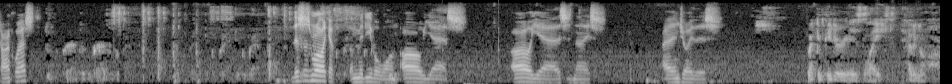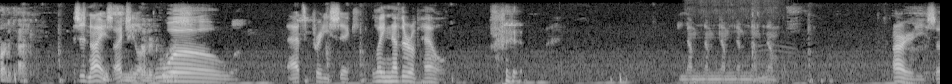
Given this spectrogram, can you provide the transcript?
Conquest. This is more like a, a medieval one. Oh yes. Oh yeah, this is nice. I enjoy this. My computer is like having a heart attack. This is nice. I actually. 300 Like, whoa. That's pretty sick. Lay Nether of Hell. num num num num num num. Alrighty, so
